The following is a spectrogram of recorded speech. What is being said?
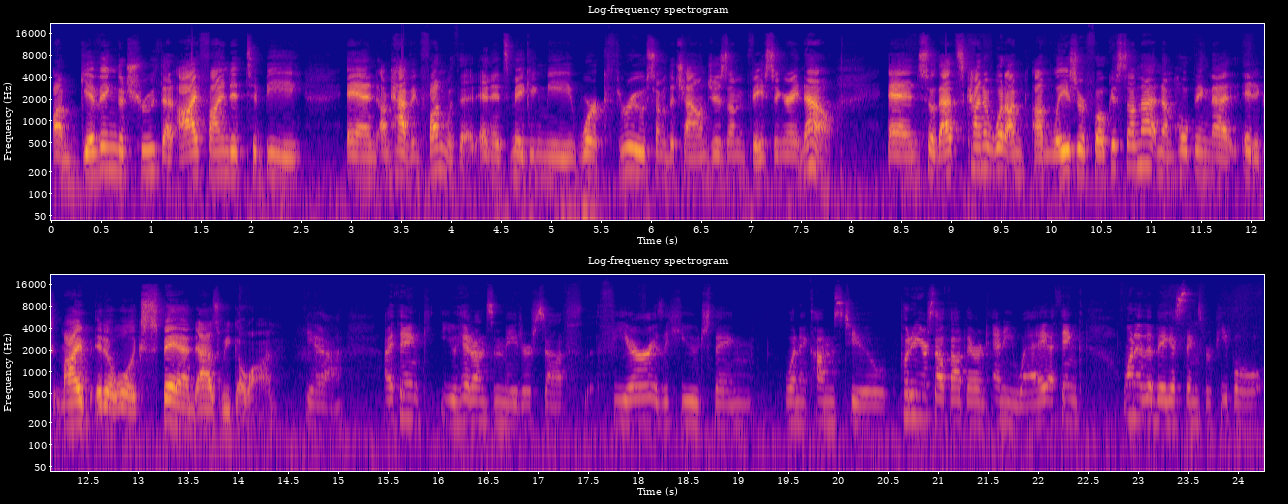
I'm giving the truth that I find it to be and I'm having fun with it and it's making me work through some of the challenges I'm facing right now. And so that's kind of what I'm I'm laser focused on that and I'm hoping that it my it will expand as we go on. Yeah. I think you hit on some major stuff. Fear is a huge thing when it comes to putting yourself out there in any way. I think one of the biggest things for people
